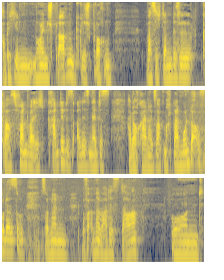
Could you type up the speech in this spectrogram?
habe ich in neuen Sprachen gesprochen, was ich dann ein bisschen krass fand, weil ich kannte das alles nicht. Das hat auch keiner gesagt, mach deinen Mund auf oder so, sondern auf einmal war das da. Und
